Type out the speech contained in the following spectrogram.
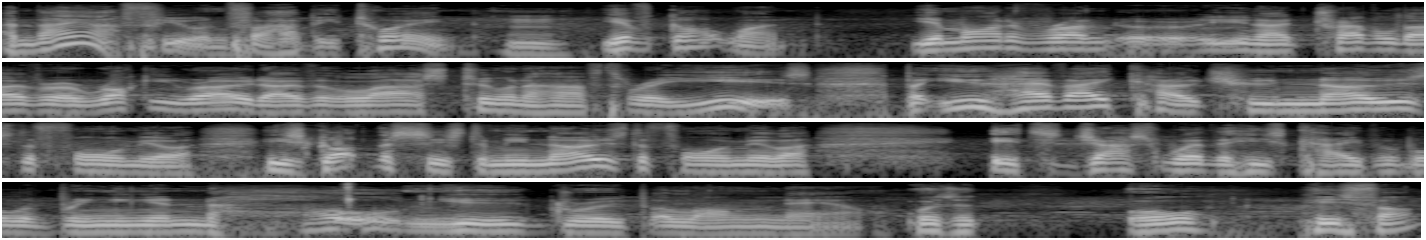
And they are few and far between. You've got one. You might have run, uh, you know, travelled over a rocky road over the last two and a half, three years, but you have a coach who knows the formula. He's got the system. He knows the formula. It's just whether he's capable of bringing in a whole new group along now. Was it all his fault?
